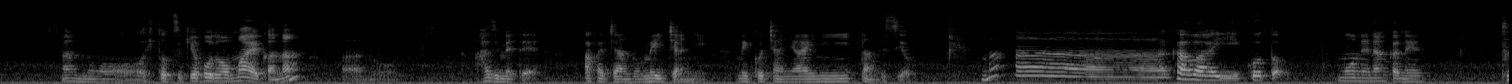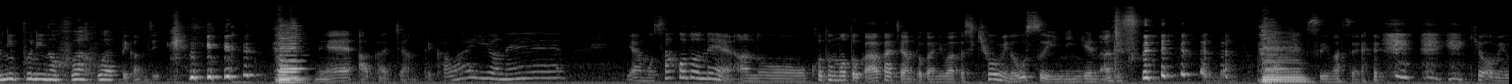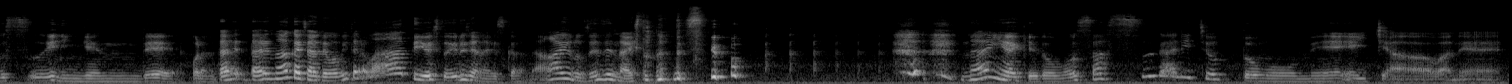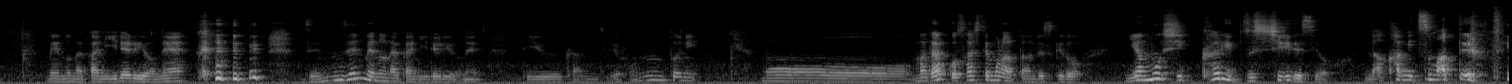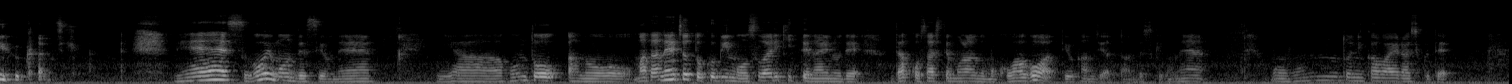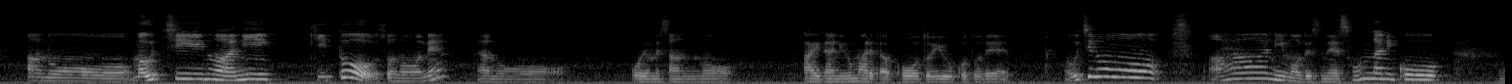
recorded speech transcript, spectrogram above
ああの一月ほど前かなあの初めて赤ちゃんのめいちゃんにめいっ子ちゃんに会いに行ったんですよ。まあ可愛いこと。もうねなんかねプニプニのふわふわって感じ。ね赤ちゃんって可愛いよね。いやもうさほどねあの子供とか赤ちゃんとかに私興味の薄い人間なんですね。すいません。興味薄い人間でほら誰誰の赤ちゃんでも見たらわーっていう人いるじゃないですか。ああいうの全然ない人なんですよ。なんやけどもさすがにちょっともうめいちゃんはね目の中に入れるよね。全然目の中に入れるよね。っていう感じで本当に。もう、まあ、抱っこさせてもらったんですけどいやもうしっかりずっしりですよ。中身詰まってるっていう感じが。ねえすごいもんですよね。いやー本当あのまだねちょっと首も座りきってないので抱っこさせてもらうのもこわごわっていう感じやったんですけどね。もう本当に可愛らしくて。あのまあうちの兄貴とそのねあのお嫁さんの間に生まれた子ということでうちの兄もですねそんなにこう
